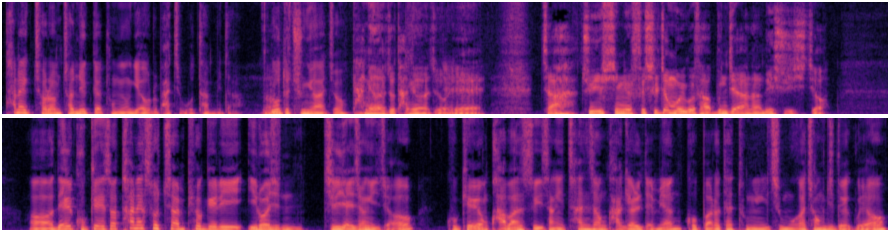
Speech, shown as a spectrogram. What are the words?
탄핵처럼 전직 대통령 예우를 받지 못합니다. 이것도 중요하죠. 당연하죠, 당연하죠. 네. 예. 자, 주입식 뉴스 실전 모의고사 문제 하나 내주시죠. 어, 내일 국회에서 탄핵 소추안 표결이 이루어질 예정이죠. 국회의원 과반수 이상이 찬성 가결되면 곧바로 대통령의 직무가 정지되고요.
